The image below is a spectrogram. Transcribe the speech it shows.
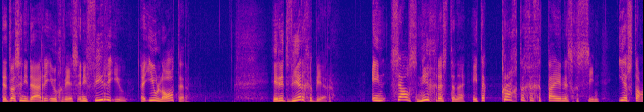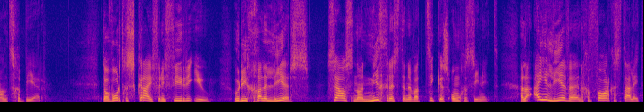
Dit was in die 3de eeu gewees, in die 4de eeu, 'n eeu later het dit weer gebeur En selfs nie-Christene het 'n kragtige getuienis gesien eerstehands gebeur. Daar word geskryf in die 4de eeu hoe die Galileërs selfs na nie-Christene wat siek is omgesien het. Hulle eie lewe in gevaar gestel het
